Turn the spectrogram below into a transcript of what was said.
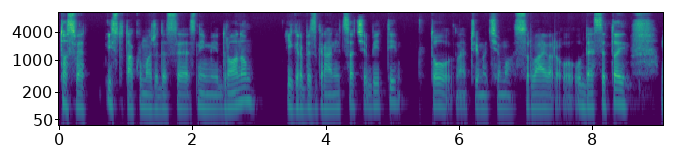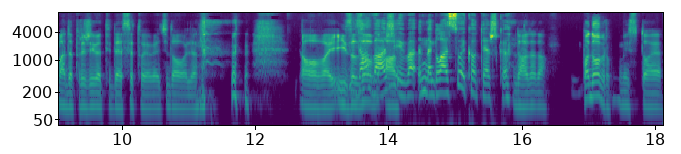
to sve Isto tako može da se snimi dronom. Igra bez granica će biti to, znači imat ćemo Survivor u, u desetoj, mada preživeti deseto je već dovoljan ovaj, izazov. Da, važi, a... va, na glasu je kao teška. Da, da, da. Pa dobro, mislim, to je,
